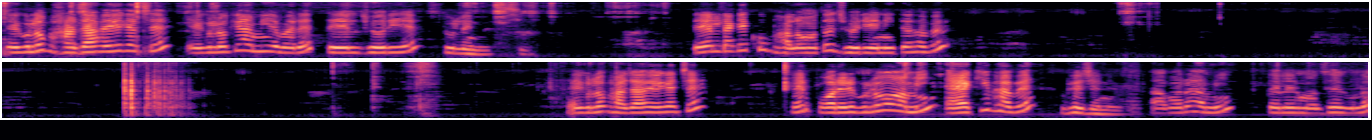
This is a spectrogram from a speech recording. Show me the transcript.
এগুলো ভাজা হয়ে গেছে। এগুলোকে আমি এবারে তেল ঝরিয়ে তুলে নিচ্ছি। তেলটাকে খুব ভালো মতো ঝরিয়ে নিতে হবে। এগুলো ভাজা হয়ে গেছে। এর পরেরগুলো আমি একইভাবে ভেজে নেব। আবারও আমি তেলের মধ্যে এগুলো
